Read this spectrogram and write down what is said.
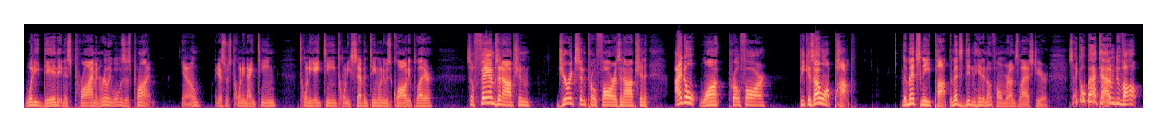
what he did in his prime. And really, what was his prime? You know, I guess it was 2019, 2018, 2017 when he was a quality player. So Pham's an option. Jurickson Profar is an option. I don't want Profar because I want pop. The Mets need pop. The Mets didn't hit enough home runs last year. So I go back to Adam Duvall.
